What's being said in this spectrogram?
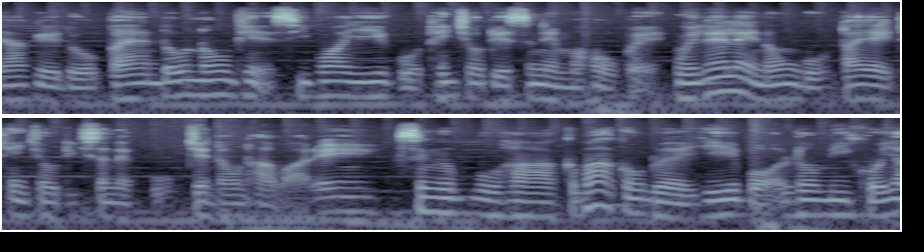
များကဲ့သို့ဘဏ်တုံးနှုန်းဖြင့်စီးပွားရေးကိုထိန်းချုပ်တဲ့စနစ်မဟုတ်ပဲငွေလဲလှယ်နှုန်းကိုတိုက်ရိုက်ထိန်းချုပ်သည့်စနစ်ကိုကျင့်သုံးထားပါတယ်စင်ကာပူဟာကမ္ဘာကုန်သွယ်ရေးပေါ်အလွန်မီခိုရ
